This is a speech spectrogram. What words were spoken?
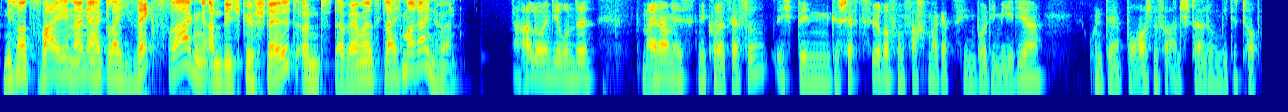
nicht nur zwei, nein, er hat gleich sechs Fragen an dich gestellt und da werden wir jetzt gleich mal reinhören. Hallo in die Runde. Mein Name ist Nikolaus Hessel. Ich bin Geschäftsführer vom Fachmagazin Body Media und der Branchenveranstaltung Meet the Top.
